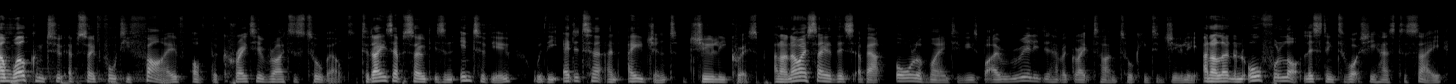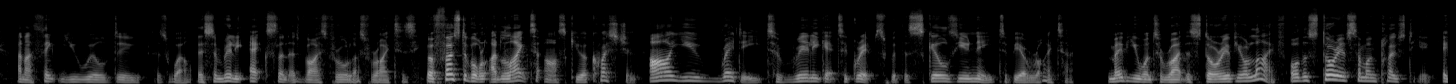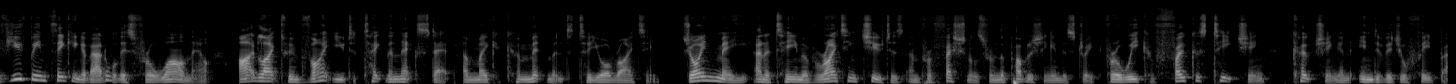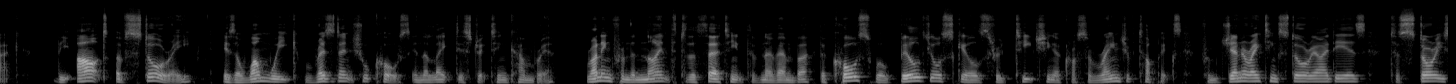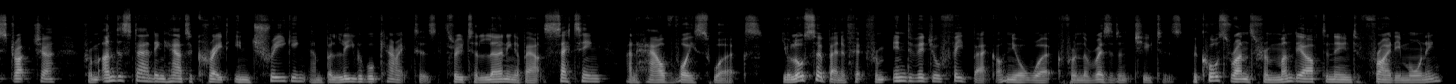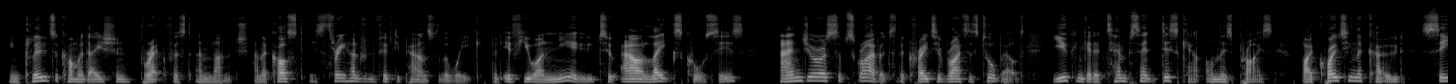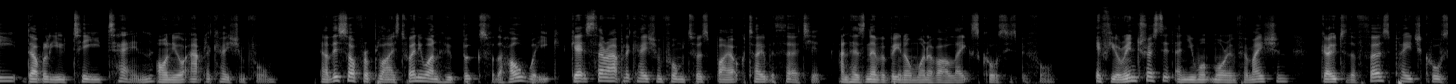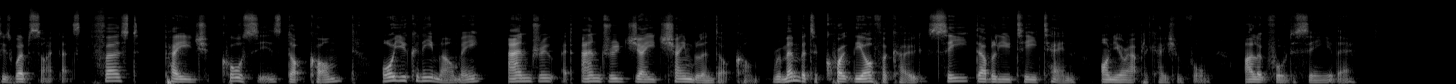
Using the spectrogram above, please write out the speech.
And welcome to episode 45 of the Creative Writers Toolbelt. Today's episode is an interview with the editor and agent Julie Crisp. And I know I say this about all of my interviews, but I really did have a great time talking to Julie, and I learned an awful lot listening to what she has to say, and I think you will do as well. There's some really excellent advice for all us writers. But first of all, I'd like to ask you a question Are you ready to really get to grips with the skills you need to be a writer? Maybe you want to write the story of your life or the story of someone close to you. If you've been thinking about all this for a while now, I'd like to invite you to take the next step and make a commitment to your writing. Join me and a team of writing tutors and professionals from the publishing industry for a week of focused teaching, coaching, and individual feedback. The Art of Story is a one week residential course in the Lake District in Cumbria. Running from the 9th to the 13th of November, the course will build your skills through teaching across a range of topics from generating story ideas to story structure, from understanding how to create intriguing and believable characters through to learning about setting and how voice works. You'll also benefit from individual feedback on your work from the resident tutors. The course runs from Monday afternoon to Friday morning, includes accommodation, breakfast, and lunch, and the cost is £350 for the week. But if you are new to our Lakes courses, and you're a subscriber to the Creative Writers Toolbelt, you can get a 10% discount on this price by quoting the code CWT10 on your application form. Now, this offer applies to anyone who books for the whole week, gets their application form to us by October 30th, and has never been on one of our Lakes courses before. If you're interested and you want more information, go to the First Page Courses website. That's firstpagecourses.com, or you can email me, andrew at andrewjchamberlain.com. Remember to quote the offer code CWT10 on your application form. I look forward to seeing you there.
